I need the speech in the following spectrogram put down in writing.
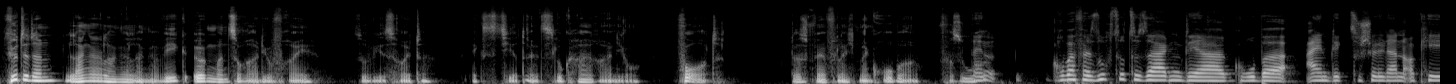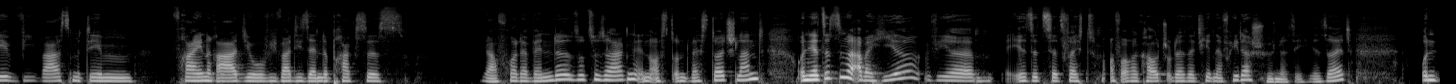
Führte dann langer, langer, langer Weg irgendwann zu Radiofrei, so wie es heute existiert als Lokalradio vor Ort. Das wäre vielleicht mein grober Versuch. Ein grober Versuch sozusagen, der grobe Einblick zu schildern, okay, wie war es mit dem freien Radio, wie war die Sendepraxis ja, vor der Wende sozusagen in Ost- und Westdeutschland. Und jetzt sitzen wir aber hier, wir, ihr sitzt jetzt vielleicht auf eurer Couch oder seid hier in der Frieda, schön, dass ihr hier seid. Und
